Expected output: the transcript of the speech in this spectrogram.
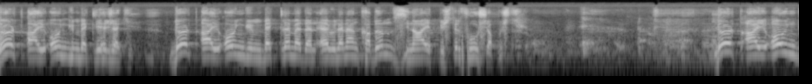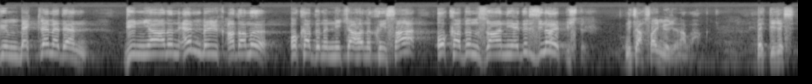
Dört ay on gün bekleyecek. Dört ay on gün beklemeden evlenen kadın zina etmiştir, fuhuş yapmıştır. Dört ay on gün beklemeden dünyanın en büyük adamı o kadının nikahını kıysa o kadın zaniyedir, zina etmiştir. Nikah saymıyor Cenab-ı Hak. Bekleyeceksin.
